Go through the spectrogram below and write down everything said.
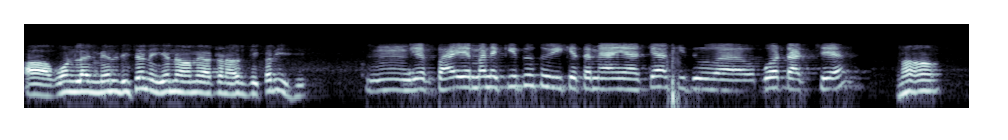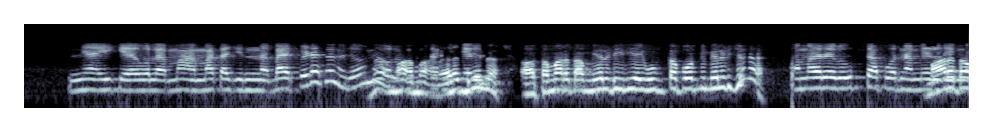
આ ઓનલાઈન મેલડી છે ને એને અમે અટણ અરજી કરી છે. હમ એક ભાઈએ મને કીધું તું ઈ કે તમે અહીંયા ક્યાં કીધું આ બોટાદ છે? હા હા. ન્યા ઈ કે ઓલા મા માતાજીના બહાર પડ્યા છે ને જો ને ઓલા અરે આ તમારે તો આ મેલડી રહી ઉગતા મેલડી છે ને? અમારે ઉગતાપોરના મારે તો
